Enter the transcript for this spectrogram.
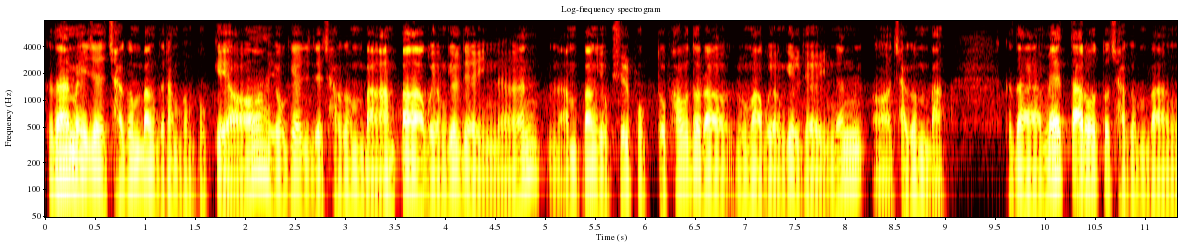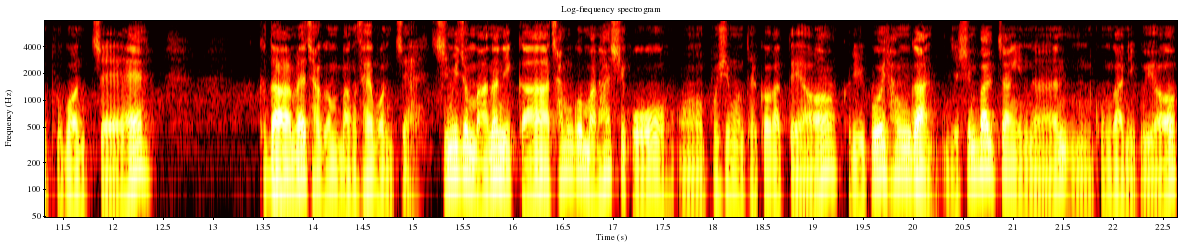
그 다음에 이제 작은 방들 한번 볼게요. 요게 이제 작은 방, 안방하고 연결되어 있는, 음, 안방 욕실 복도 파우더룸하고 연결되어 있는, 어, 작은 방. 그 다음에 따로 또 작은 방 두 번째, 그 다음에 작은 방 세 번째. 짐이 좀 많으니까 참고만 하시고, 어, 보시면 될 것 같아요. 그리고 현관, 이제 신발장 있는 음, 공간이고요.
